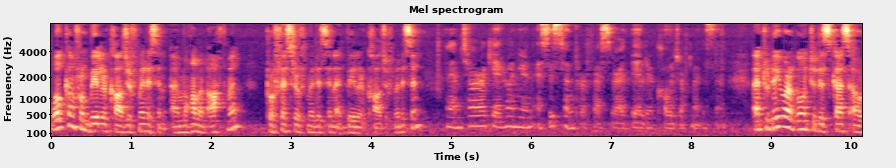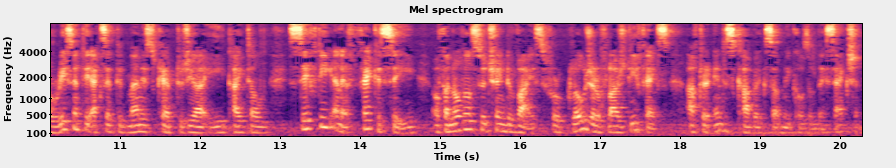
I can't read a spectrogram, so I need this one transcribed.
Welcome from Baylor College of Medicine. I'm Mohamed Othman, Professor of Medicine at Baylor College of Medicine. And I'm Tara Keihanian, Assistant Professor at Baylor College of Medicine. And today we are going to discuss our recently accepted manuscript to GIE titled Safety and Efficacy of a Novel Suturing Device for Closure of Large Defects After Endoscopic Submucosal Dissection.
